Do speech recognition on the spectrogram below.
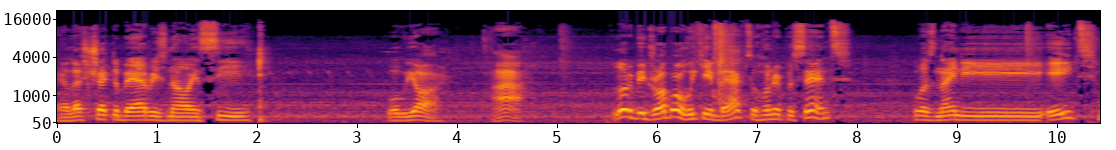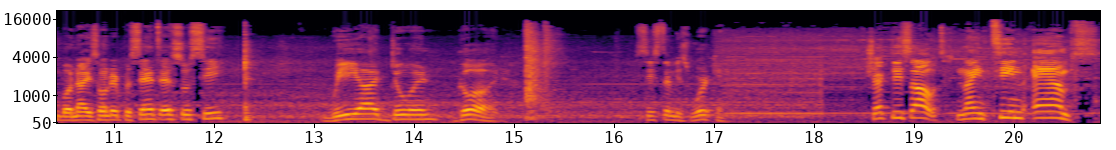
And let's check the batteries now and see where we are. Ah, a little bit drop off. We came back to 100%. It was 98, but now it's 100% SOC. We are doing good. System is working. Check this out, 19 amps.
